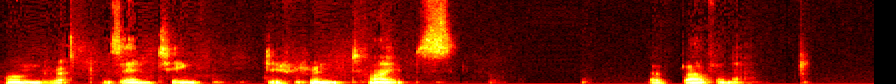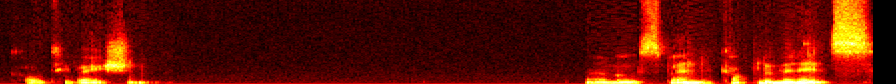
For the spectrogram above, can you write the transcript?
Pond representing different types of bhavana cultivation. And we'll spend a couple of minutes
